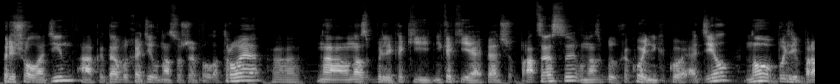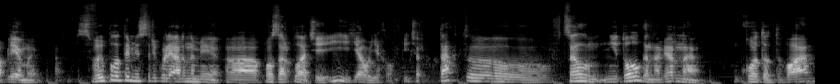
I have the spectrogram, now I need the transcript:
Пришел один, а когда выходил, нас уже было трое. А, на, у нас были какие-никакие, опять же, процессы, у нас был какой-никакой отдел, но были проблемы с выплатами с регулярными э, по зарплате, и я уехал в Питер. Так-то в целом недолго, наверное, года два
